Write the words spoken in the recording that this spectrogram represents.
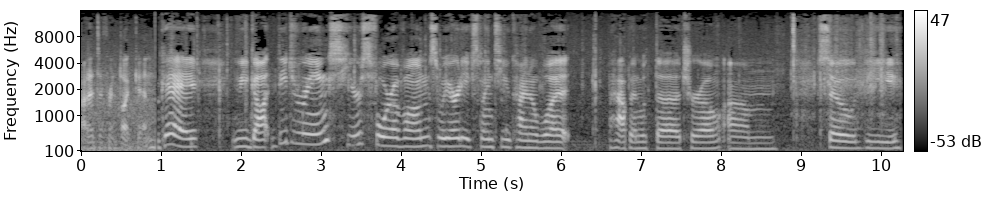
at a different Dunkin'. Okay, we got the drinks. Here's four of them. So we already explained to you kind of what happened with the churro. Um, so the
